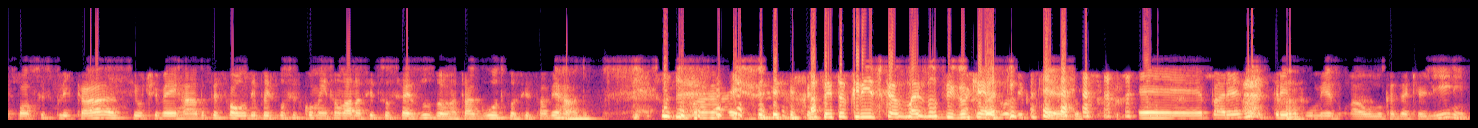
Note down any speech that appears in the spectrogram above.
posso explicar se eu tiver errado, pessoal. Depois vocês comentam lá nas redes sociais do Zona, tá? Guto, você estava errado. Mas... Aceito críticas, mas não fico Mas quieto. eu fico quieto. É, parece que tretou mesmo lá o Lucas e a Kerline,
